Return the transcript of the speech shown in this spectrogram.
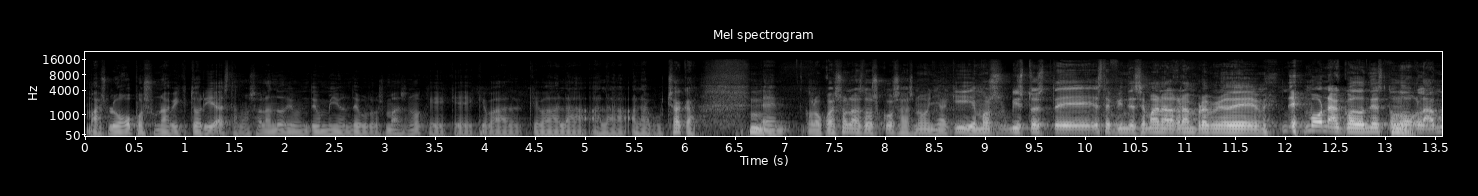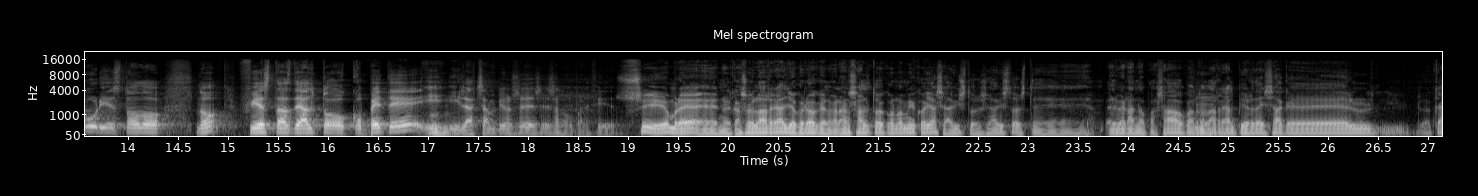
Más luego, pues una victoria, estamos hablando de un, de un millón de euros más, ¿no? Que, que- que va, que va a, la, a la- a la buchaca. Hmm. Eh, con lo cual son las dos cosas, ¿no, Iñaki? Hemos visto este, este fin de semana el Gran Premio de, de Mónaco, donde es todo glamour y es todo, ¿no? Fiestas de alto copete y, y la Champions es, es algo parecido. Sí, hombre, en el caso de la Real yo creo que el gran salto económico ya se ha visto, se ha visto este el verano pasado, cuando la Real pierde y saque el- ¿qué?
